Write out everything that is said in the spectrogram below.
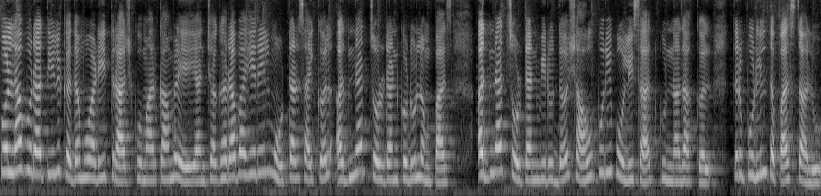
कोल्हापुरातील कदमवाडीत राजकुमार कांबळे यांच्या घराबाहेरील मोटारसायकल अज्ञात चोरट्यांकडून लंपास. अज्ञात चोरट्यांविरुद्ध शाहूपुरी पोलिसात गुन्हा दाखल तर पुढील तपास चालू.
